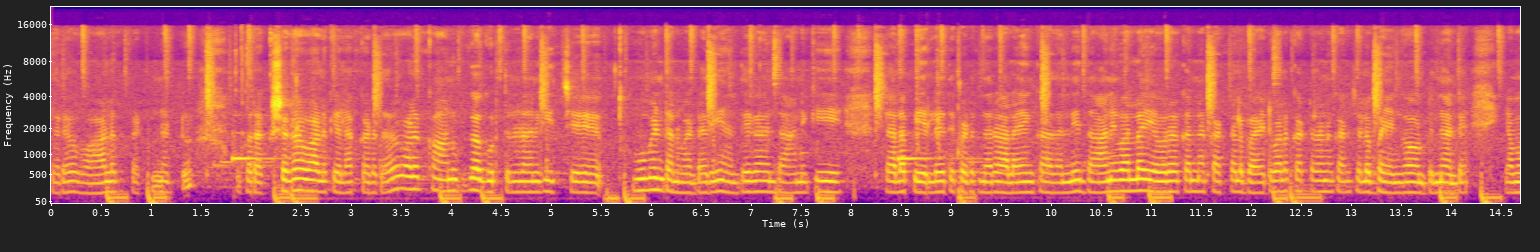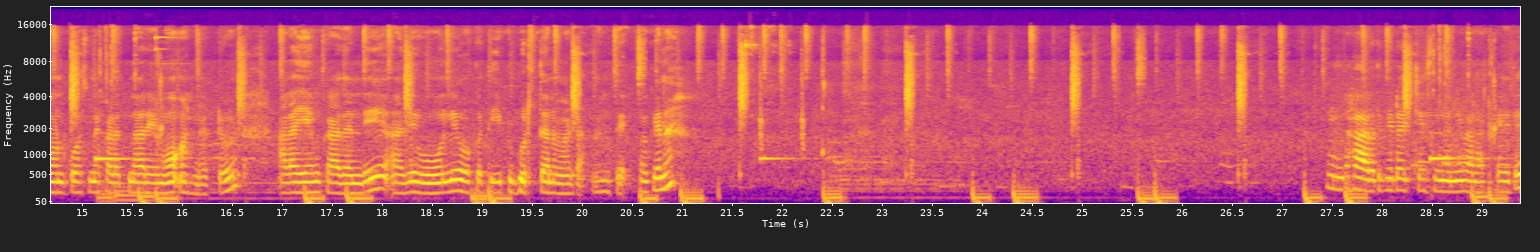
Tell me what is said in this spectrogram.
సరే వాళ్ళకి కట్టినట్టు ఒక రక్షగా వాళ్ళకి ఎలా కడతారో వాళ్ళకి కానుకగా గుర్తుండడానికి ఇచ్చే మూమెంట్ అనమాట అది. అంతేగాని దానికి చాలా పేర్లు అయితే పెడుతున్నారు. అలా ఏం కాదండి. దానివల్ల ఎవరికన్నా కట్టాలి బయట వాళ్ళకి కట్టాలని కానీ చాలా భయంగా ఉంటుంది. అంటే అమౌంట్ కోసమే కడుతున్నారేమో అన్నట్టు. అలా ఏం కాదండి. అది ఓన్లీ ఒక తీపి గుర్తు అనమాట అంతే. ఓకేనా? ఇంకా హారతి గిట వచ్చేసిందండి వాళ్ళకి అయితే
